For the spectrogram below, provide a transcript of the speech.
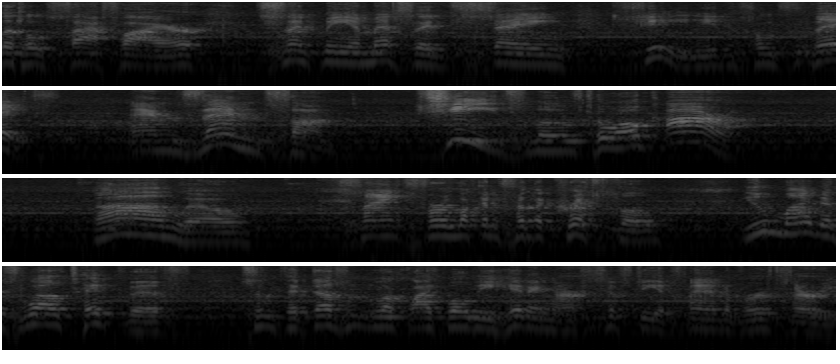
Little Sapphire, sent me a message saying she needed some space. And then some. She's moved to Okara. Ah, well. Thanks for looking for the crystal. You might as well take this, since it doesn't look like we'll be hitting our 50th anniversary.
